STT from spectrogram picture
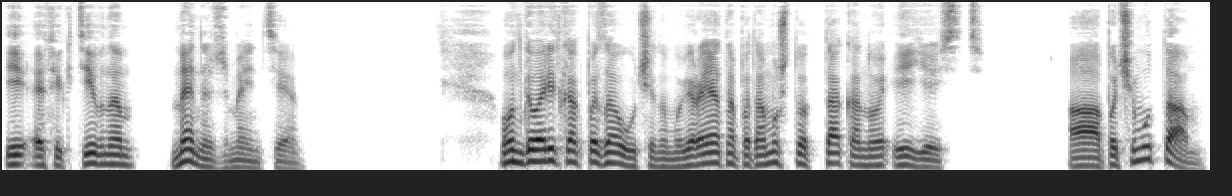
и эффективном менеджменте. Он говорит как по заученному, вероятно, потому что так оно и есть. А почему там?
